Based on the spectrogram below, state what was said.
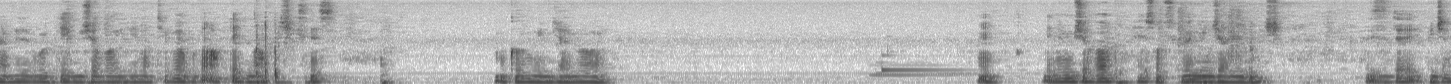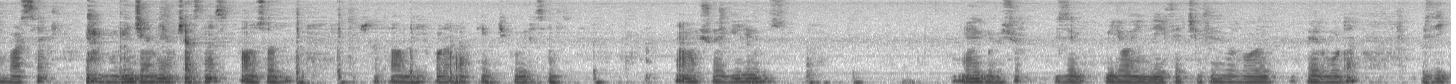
Yani bir Java yeni atıyor ve burada update ne yapacaksınız? Bakalım güncelleme var mı? Benim Java en son sürme güncellemiş. Sizde güncel varsa güncelleme yapacaksınız. Onu sordum. Şurada tamam deyip buradan okuyup çıkabilirsiniz. Hemen şuraya geliyoruz. Ne gibi şu? Bize bir oyun diye seçeceksiniz ve burada, bizi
